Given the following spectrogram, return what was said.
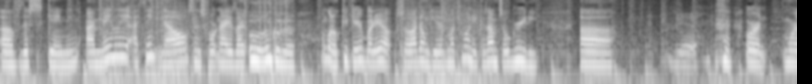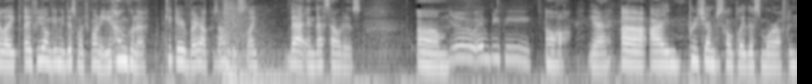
of this gaming. I mainly, I think now since Fortnite is like, oh, I'm gonna, I'm gonna kick everybody out, so I don't get as much money because I'm so greedy. Uh, Yeah. or more like, if you don't give me this much money, I'm gonna kick everybody out because I'm just like that, and that's how it is. Um, Yo, MVP. oh yeah. Uh, I'm pretty sure I'm just gonna play this more often.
